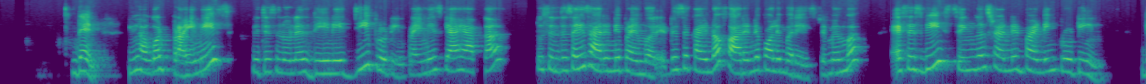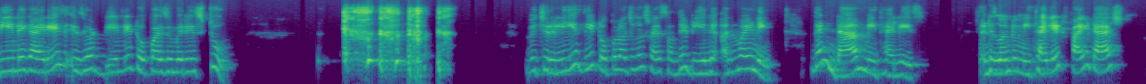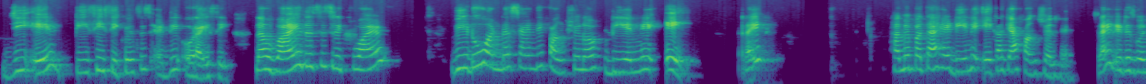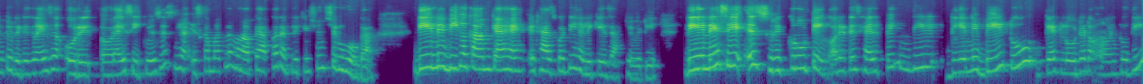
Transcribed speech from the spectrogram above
then you have got primase which is known as DNA G protein primase क्या है आपका to synthesize RNA primer it is a kind of RNA polymerase remember SSB single stranded binding protein DNA gyrase is your DNA topoisomerase 2, which release the topological stress of the DNA unwinding. Then DAM methylase. It is going to methylate 5-GATC sequences at the ORIC. Now, why this is required? We do understand the function of DNA A, right? हमें पता है DNA ए का क्या function है right it is going to recognize ori sequences या इसका मतलब वहाँ पे आपका रेप्लिकेशन शुरू होगा। डीएनए बी का काम क्या है? It has got the helicase activity DNA से इज़ रिक्रूटिंग और it is helping the DNA B to get loaded on to the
